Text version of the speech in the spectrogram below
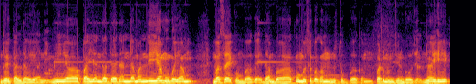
દ્વૈકલદય નિમિય પયંદદરંદમંદિયમુભયમ વસય કુંભ ગૈદંબ કુંભ સુભગમ સ્તુભગમ પદ્મમ જીણભોજલ નહીં,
